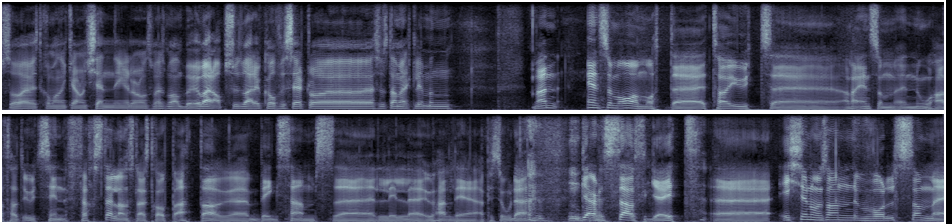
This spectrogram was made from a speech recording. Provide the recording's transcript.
så jeg vet ikke om han ikke er noen kjenning eller noe som helst, men han bør jo være, absolutt være kvalifisert, og jeg syns det er merkelig, men Men en som òg måtte ta ut eh, Eller en som nå har tatt ut sin første landslagstropp etter eh, Big Sams eh, lille uheldige episode, Gareth Southgate. Eh, ikke noen sånn voldsomme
